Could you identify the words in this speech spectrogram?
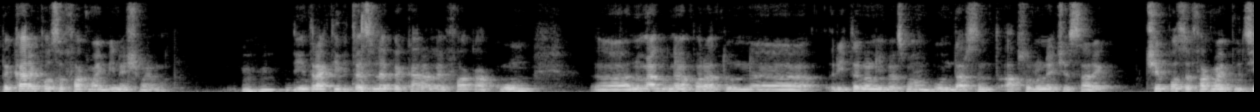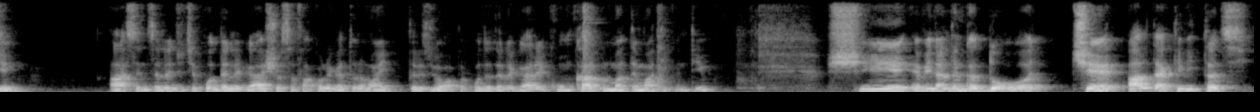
pe care pot să fac mai bine și mai mult. Uh-huh. Dintre activitățile pe care le fac acum, uh, nu mi-aduc neapărat un uh, return on investment bun, dar sunt absolut necesare. Ce pot să fac mai puțin? A se înțelege ce pot delega și o să fac o legătură mai târziu, apropo de delegare, cu un calcul matematic în timp. Și evident încă două, ce alte activități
